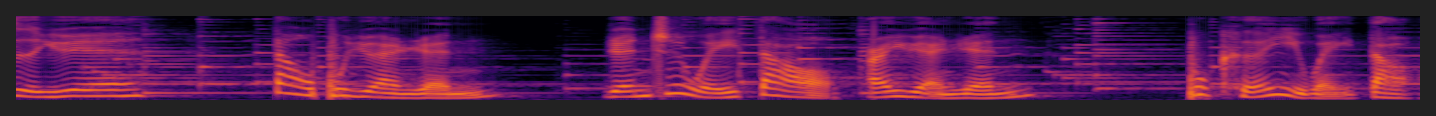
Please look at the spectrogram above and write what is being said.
子曰：“道不远人，人之为道而远人，不可以为道。”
